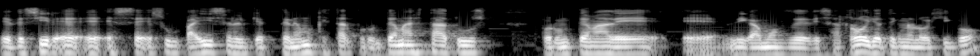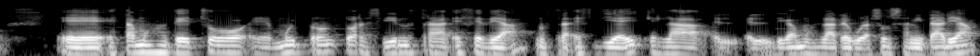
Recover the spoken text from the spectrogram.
Es decir, e, e, es, es un país en el que tenemos que estar por un tema de estatus, por un tema de, eh, digamos, de desarrollo tecnológico. Eh, estamos, de hecho, eh, muy pronto a recibir nuestra FDA, nuestra FDA, que es la, el, digamos, la regulación sanitaria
